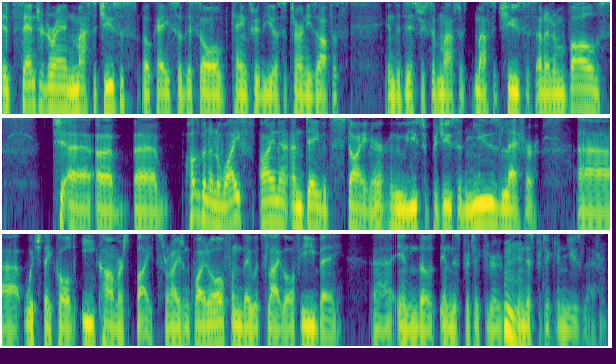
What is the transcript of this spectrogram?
it's centered around Massachusetts. Okay, so this all came through the U.S. Attorney's Office in the districts of Massachusetts, and it involves t- uh, uh, uh, husband and a wife, Ina and David Steiner, who used to produce a newsletter. Uh, which they called EcommerceBytes, right? And quite often they would slag off eBay uh, in the in this particular in this particular newsletter.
